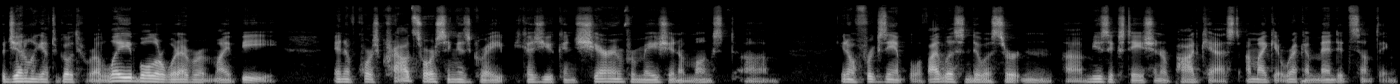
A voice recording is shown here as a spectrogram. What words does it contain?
But generally, you have to go through a label or whatever it might be. And of course, crowdsourcing is great because you can share information amongst um, you know, for example, if I listen to a certain uh, music station or podcast, I might get recommended something.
